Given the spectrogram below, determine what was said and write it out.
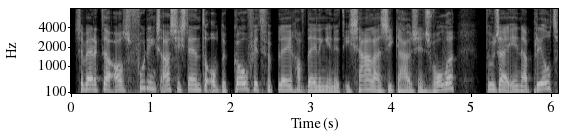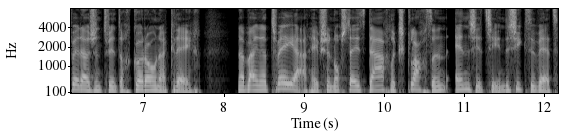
Ze werkte als voedingsassistente op de COVID-verpleegafdeling in het Isala ziekenhuis in Zwolle toen zij in april 2020 corona kreeg. Na bijna twee jaar heeft ze nog steeds dagelijks klachten en zit ze in de ziektewet.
